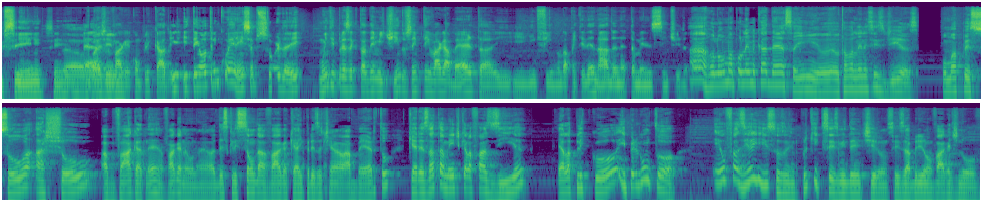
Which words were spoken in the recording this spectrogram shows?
Sim, sim. Não, É, imagina. é complicado. E, e tem outra incoerência absurda aí. Muita empresa que tá demitindo sempre tem vaga aberta e, e, enfim, não dá pra entender nada, né? Também nesse sentido. Ah, rolou uma polêmica dessa aí. Eu, eu tava lendo esses dias. Uma pessoa achou a vaga, né? A vaga não, né? A descrição da vaga que a empresa tinha aberto, que era exatamente o que ela fazia. Ela aplicou e perguntou: Eu fazia isso, gente. Por que, que vocês me demitiram? Vocês abriram vaga de novo?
